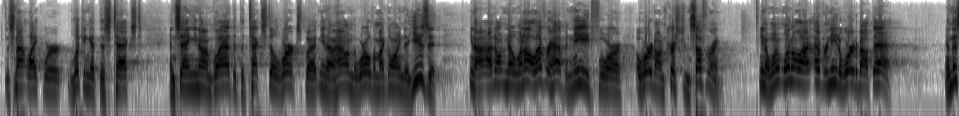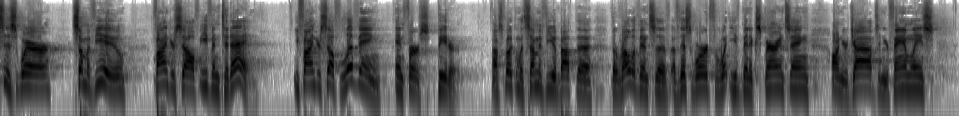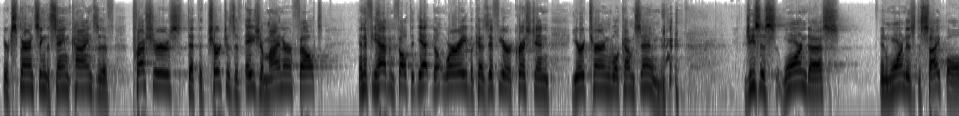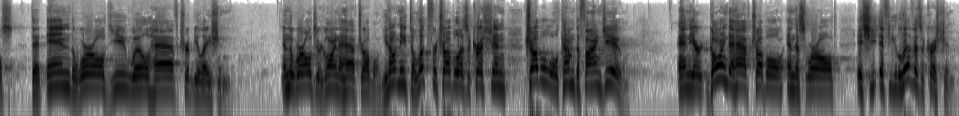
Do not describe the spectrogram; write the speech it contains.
It's not like we're looking at this text and saying, you know, I'm glad that the text still works, but, you know, how in the world am I going to use it? You know, I don't know when I'll ever have a need for a word on Christian suffering. You know, when, when will I ever need a word about that? And this is where some of you find yourself even today. You find yourself living in 1 Peter. I've spoken with some of you about the, the relevance of, of this word for what you've been experiencing on your jobs and your families. You're experiencing the same kinds of pressures that the churches of Asia Minor felt. And if you haven't felt it yet, don't worry, because if you're a Christian, your turn will come soon. Jesus warned us and warned his disciples that in the world you will have tribulation. In the world, you're going to have trouble. You don't need to look for trouble as a Christian, trouble will come to find you. And you're going to have trouble in this world if you live as a Christian.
